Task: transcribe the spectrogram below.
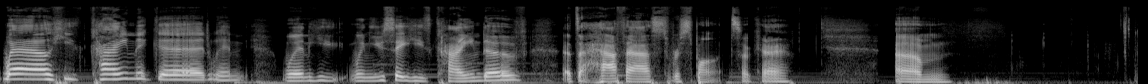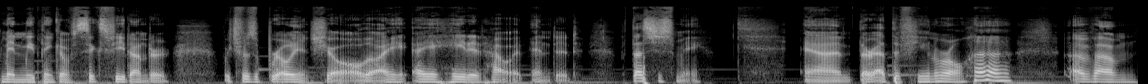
Well, he's kind of good when when he when you say he's kind of, that's a half-assed response, okay? Um made me think of 6 Feet Under, which was a brilliant show, although I I hated how it ended. But that's just me. And they're at the funeral of um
